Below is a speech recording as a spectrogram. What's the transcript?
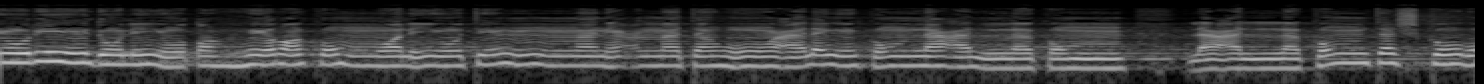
يريد ليطهركم وليتم نعمته عليكم لعلكم لعلكم تشكرون.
